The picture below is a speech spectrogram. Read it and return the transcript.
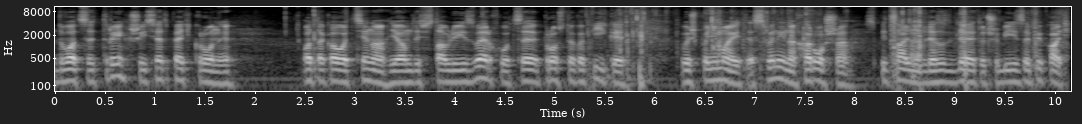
23, 65 крони. Отака от ціна. Я вам десь вставлю її зверху. Це просто копійки. Ви ж розумієте, свинина хороша, спеціально для, для того, щоб її запікати.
